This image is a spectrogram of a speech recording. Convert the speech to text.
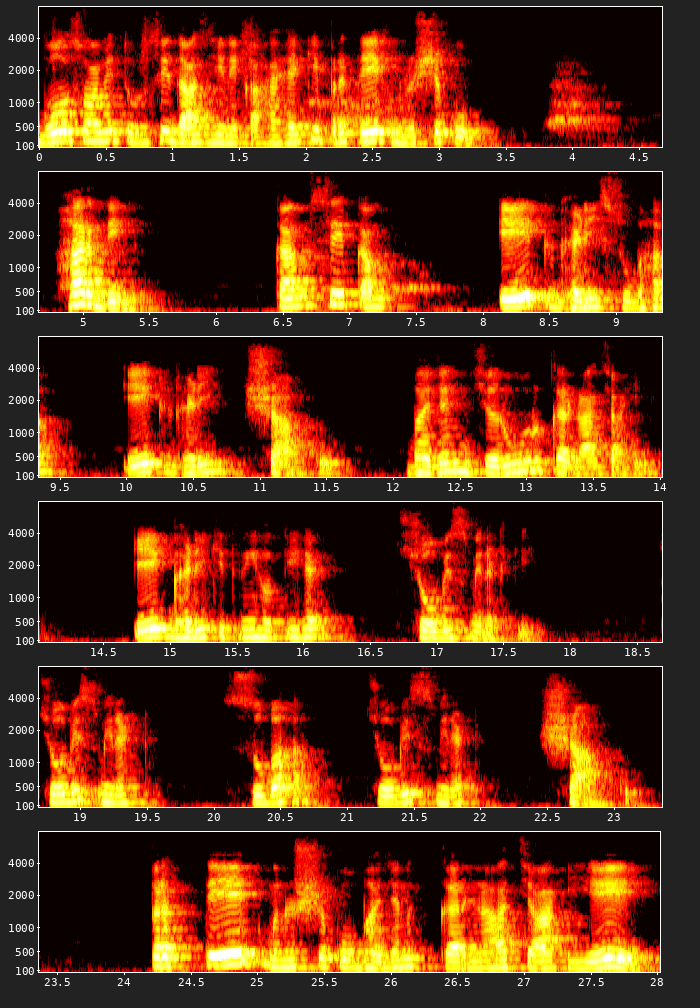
गोस्वामी तुलसीदास जी ने कहा है कि प्रत्येक मनुष्य को हर दिन कम से कम एक घड़ी सुबह, एक घड़ी शाम को भजन ज़रूर करना चाहिए। एक घड़ी कितनी होती है? 24 मिनट की। 24 मिनट सुबह 24 मिनट शाम को। प्रत्येक मनुष्य को भजन करना चाहिए।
